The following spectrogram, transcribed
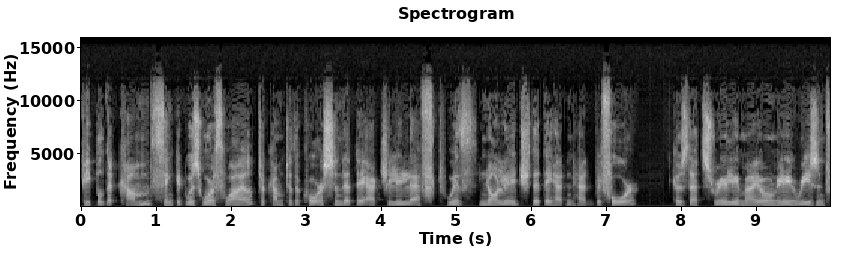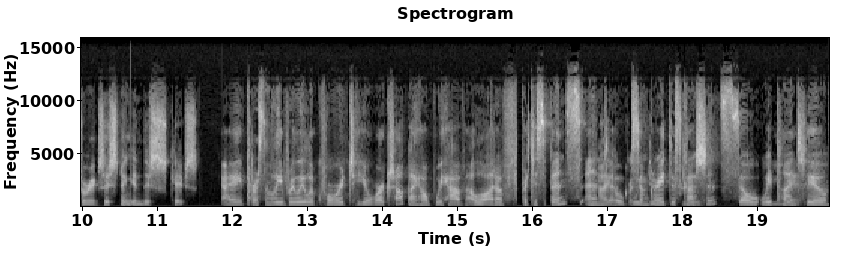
people that come think it was worthwhile to come to the course and that they actually left with knowledge that they hadn't had before, because that's really my only reason for existing in this case. I personally really look forward to your workshop. I hope we have a lot of participants and uh, some great discussions. Too. So we plan yes. to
